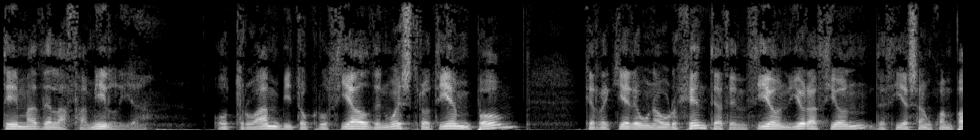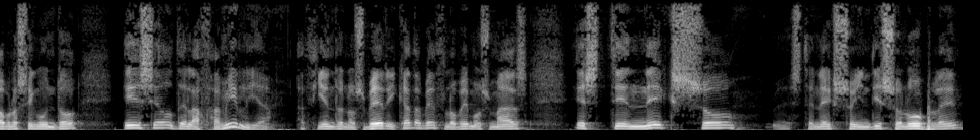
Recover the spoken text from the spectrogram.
tema de la familia, otro ámbito crucial de nuestro tiempo que requiere una urgente atención y oración, decía San Juan Pablo II, es el de la familia, haciéndonos ver, y cada vez lo vemos más, este nexo, este nexo indisoluble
